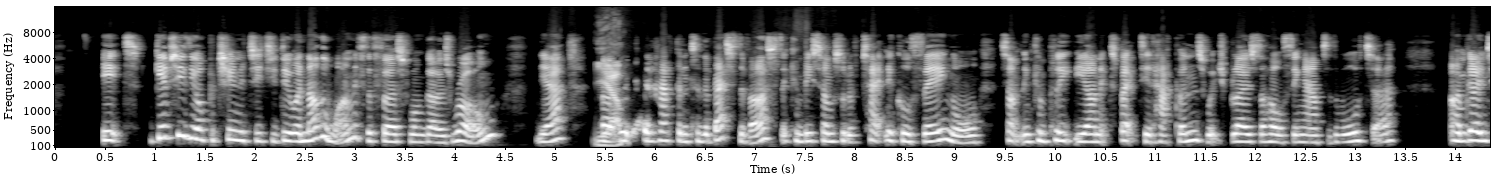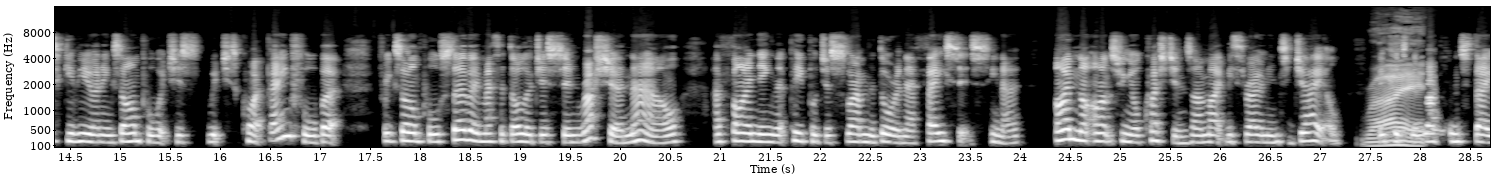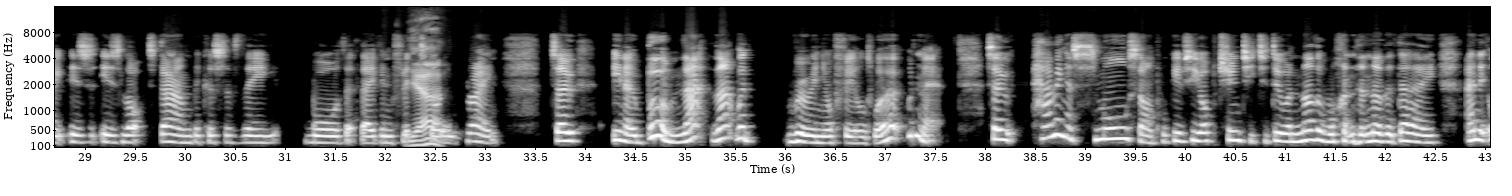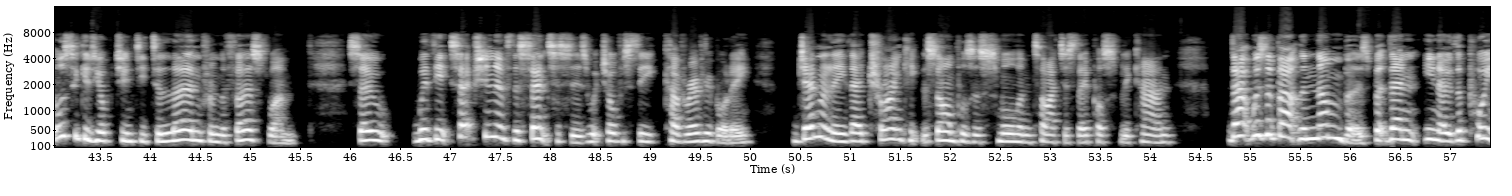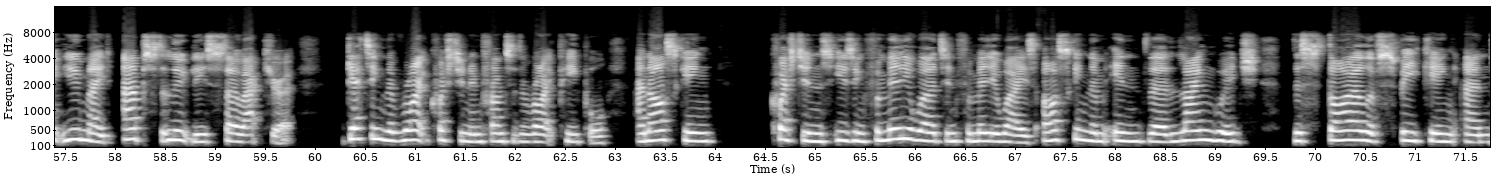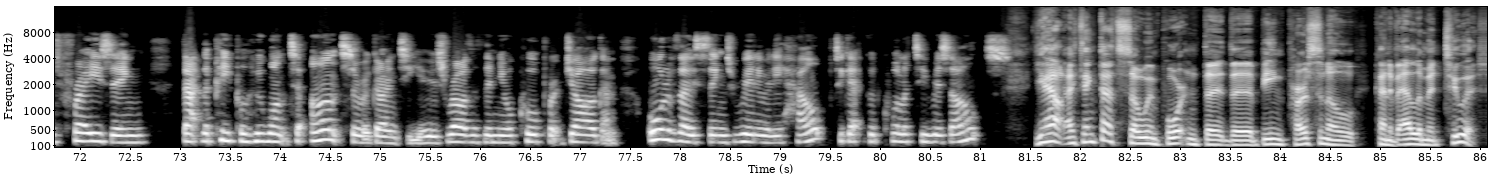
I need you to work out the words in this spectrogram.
it gives you the opportunity to do another one if the first one goes wrong. Yeah. Yeah. Uh, which can happen to the best of us. There can be some sort of technical thing or something completely unexpected happens, which blows the whole thing out of the water. I'm going to give you an example which is which is quite painful. But for example, survey methodologists in Russia now are finding that people just slam the door in their faces. You know, I'm not answering your questions. I might be thrown into jail right. because the Russian state is is locked down because of the war that they've inflicted yeah. on Ukraine. So you know, boom, that that would ruin your field work, wouldn't it? So having a small sample gives you opportunity to do another one another day, and it also gives you opportunity to learn from the first one. So with the exception of the censuses, which obviously cover everybody, generally they try and keep the samples as small and tight as they possibly can that was about the numbers but then you know the point you made absolutely is so accurate getting the right question in front of the right people and asking questions using familiar words in familiar ways asking them in the language the style of speaking and phrasing that the people who want to answer are going to use rather than your corporate jargon. All of those things really, really help to get good quality results. Yeah, I think that's so important the the being personal kind of element to it.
